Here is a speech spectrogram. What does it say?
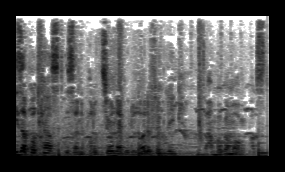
Dieser Podcast ist eine Produktion der Gute-Leute-Fabrik und der Hamburger Morgenpost.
